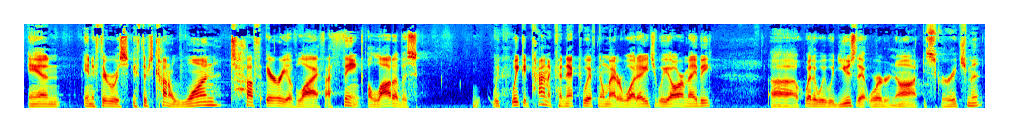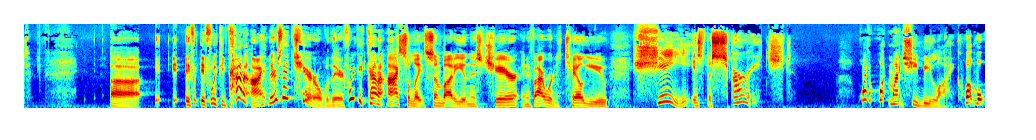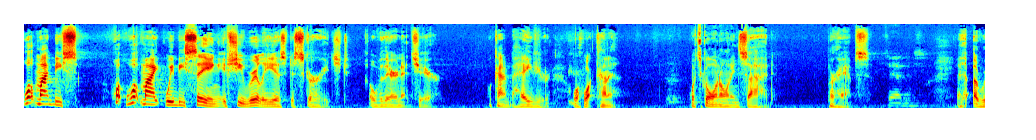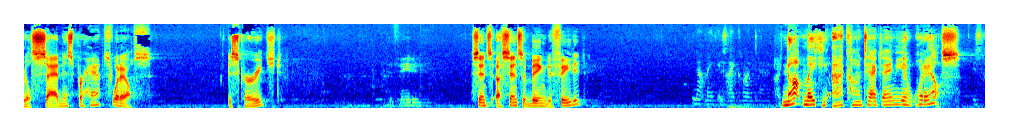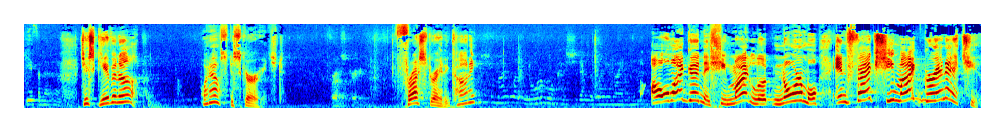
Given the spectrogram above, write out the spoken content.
And and if there was if there's kind of one tough area of life, I think a lot of us we, we could kind of connect with no matter what age we are, maybe, uh, whether we would use that word or not, discouragement. Uh, if, if we could kind of, there's that chair over there. If we could kind of isolate somebody in this chair, and if I were to tell you, she is discouraged, what, what might she be like? What, what, might be, what, what might we be seeing if she really is discouraged over there in that chair? What kind of behavior or what kind of what's going on inside? Perhaps. Sadness. A, a real sadness, perhaps. What else? Discouraged. Defeated. Sense a sense of being defeated. Not making eye contact. Not making eye contact, Amy. What else? Just giving up. Just giving up. What else? Discouraged. Frustrated. Frustrated, Connie. She might look normal because she doesn't weigh right now. Oh my goodness, she might look normal. In fact, she might grin at you.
